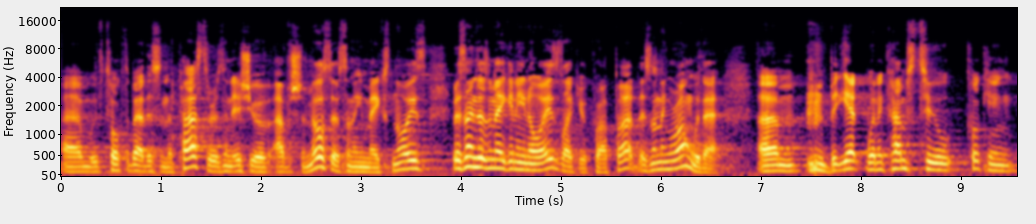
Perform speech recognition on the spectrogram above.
Um, we've talked about this in the past. There is an issue of avshamil, so if something makes noise. But if something doesn't make any noise, like your crock pot, there's nothing wrong with that. Um, but yet, when it comes to cooking,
